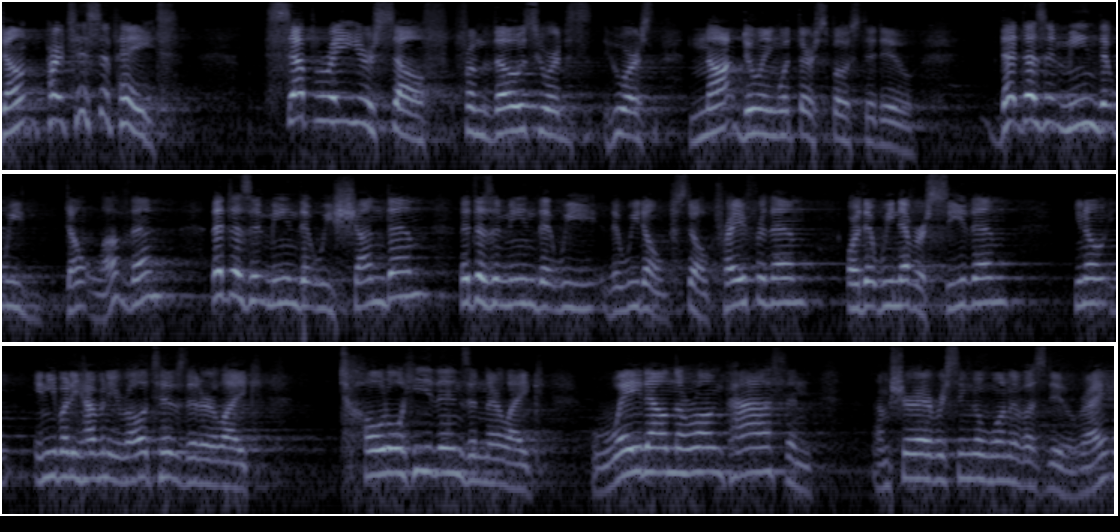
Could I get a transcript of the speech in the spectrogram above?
don't participate. Separate yourself from those who are, who are not doing what they're supposed to do. That doesn't mean that we don't love them. That doesn't mean that we shun them. That doesn't mean that we that we don't still pray for them or that we never see them. You know, anybody have any relatives that are like total heathens and they're like way down the wrong path and I'm sure every single one of us do, right?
